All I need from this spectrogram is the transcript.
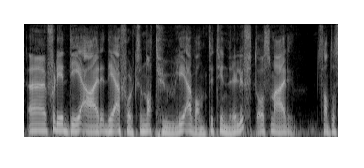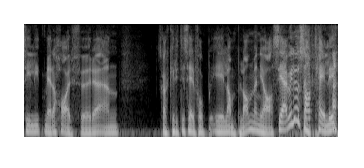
Fordi det er, det er folk som naturlig er vant til tynnere luft, og som er sant å si, litt mer hardføre enn skal ikke kritisere folk i lampeland, men ja. Så jeg ville jo sagt heller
